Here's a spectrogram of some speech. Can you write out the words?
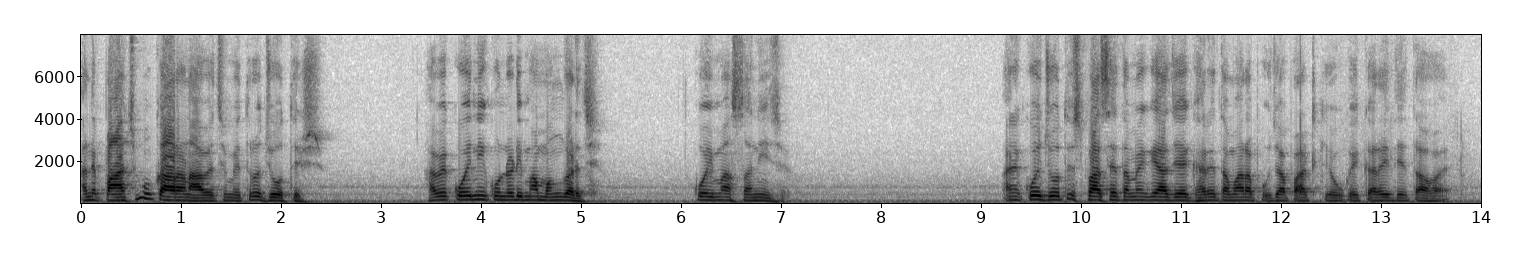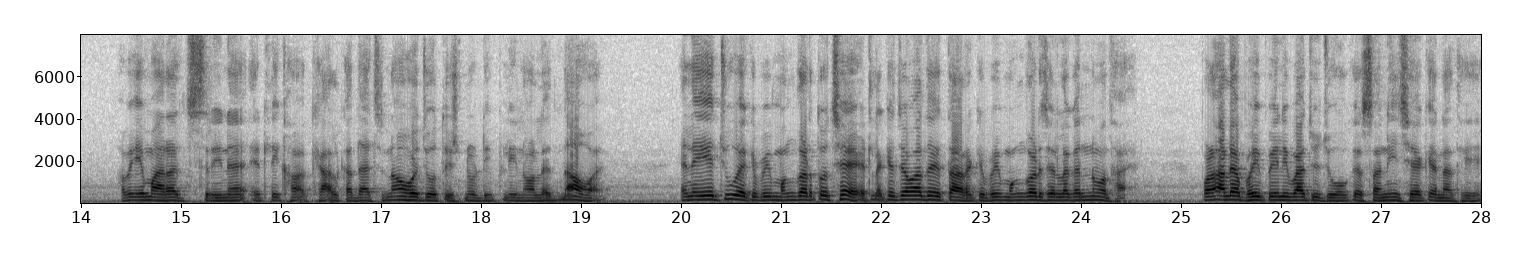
અને પાંચમું કારણ આવે છે મિત્રો જ્યોતિષ. હવે કોઈની કુંડળીમાં મંગળ છે, કોઈમાં શનિ છે. અને કોઈ જ્યોતિષ પાસે તમે ગયા જે ઘરે તમારા પૂજાપાઠ કે એવું કંઈ કરી દેતા હોય હવે એ મહારાજ શ્રીને એટલી ખ્યાલ કદાચ ન હોય, જ્યોતિષનું ડીપલી નોલેજ ના હોય. એટલે એ જુએ કે ભાઈ મંગળ તો છે, એટલે કે જવા દે તારે કે ભાઈ મંગળ છે, લગ્ન ન થાય. પણ આલે ભાઈ પેલી બાજુ જુઓ કે શનિ છે કે નથી.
